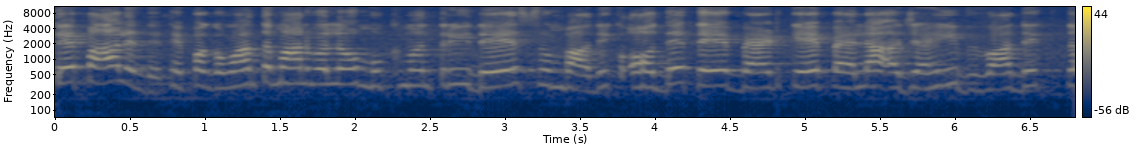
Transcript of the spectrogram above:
ਤੇ ਪਾ ਲੈਂਦੇ ਤੇ ਭਗਵੰਤ ਮਾਨ ਵੱਲੋਂ ਮੁੱਖ ਮੰਤਰੀ ਦੇ ਸੰਵਾਦਿਕ ਅਹੁਦੇ ਤੇ ਬੈਠ ਕੇ ਪਹਿਲਾ ਅਜਿਹੀ ਵਿਵਾਦਿਤ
